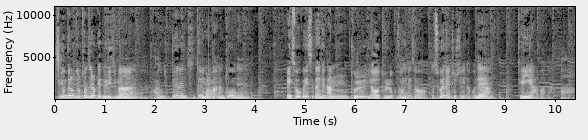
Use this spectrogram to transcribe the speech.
지금 들으면 좀 촌스럽게 들리지만 네. 아유, 이때는 진짜 인기 많았고 네. Ace of Base가 이제 남 둘, 여 둘로 구성이 네. 돼서 또 스웨덴 출신이다 보니까 네. 제2의 ABBA다 아.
